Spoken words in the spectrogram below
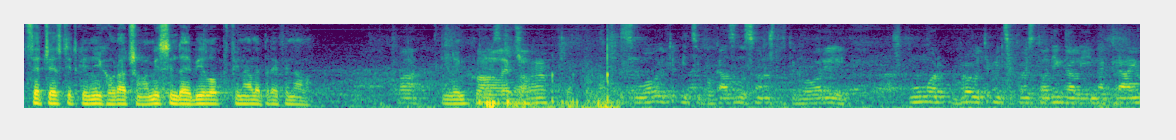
sve čestitke njihov računa. Mislim da je bilo finale pre finala. Hvala. Hvala Se u ovoj utakmici pokazalo sve ono što ste govorili, umor, broj utakmice koje ste odigrali i na kraju,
